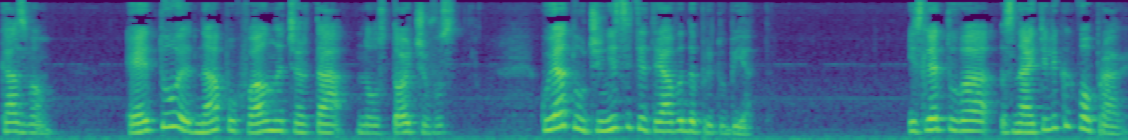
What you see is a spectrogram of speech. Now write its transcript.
Казвам, ето една похвална черта на устойчивост, която учениците трябва да придобият. И след това, знаете ли какво правя?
